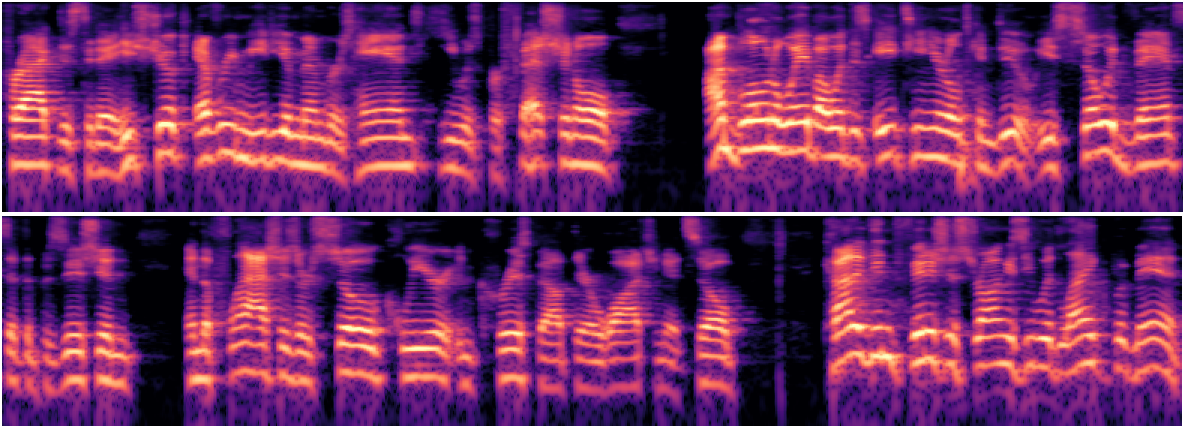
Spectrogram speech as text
practice today, he shook every media member's hand. He was professional. I'm blown away by what this 18 year old can do. He's so advanced at the position, and the flashes are so clear and crisp out there watching it. So, Kind of didn't finish as strong as he would like, but man,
